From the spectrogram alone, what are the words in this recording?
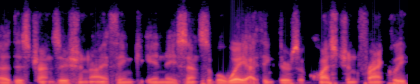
uh, this transition. I think in a sensible way. I think there's a question, frankly,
